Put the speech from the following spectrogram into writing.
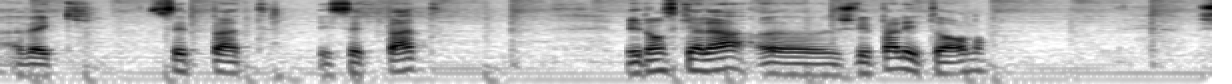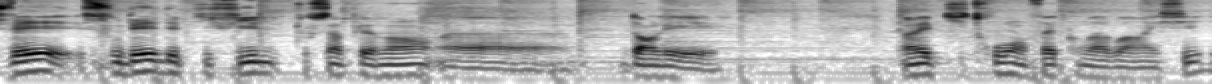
avec cette pâte et cette pâte. Mais dans ce cas-là, euh, je ne vais pas les tordre. Je vais souder des petits fils tout simplement euh, dans, les, dans les petits trous en fait qu'on va voir ici.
